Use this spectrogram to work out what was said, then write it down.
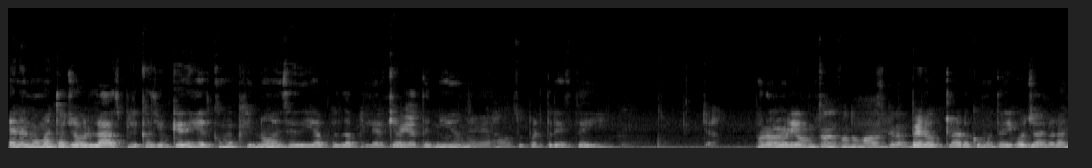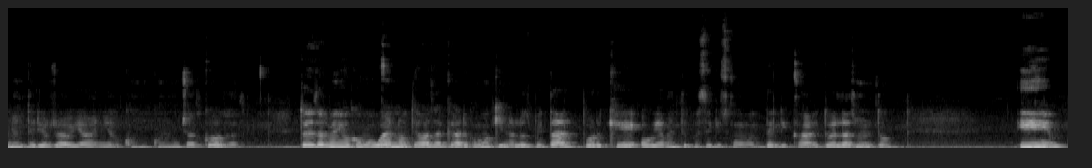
en el momento yo la explicación que di es como que no, ese día pues la pelea que había tenido me había dejado súper triste y ya. pero había morir. un trasfondo más grande. Pero claro, como te digo, ya el año anterior yo había venido con, con muchas cosas. Entonces él me dijo como, bueno, te vas a quedar como aquí en el hospital porque obviamente pues seguís como delicada y todo el asunto. Y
